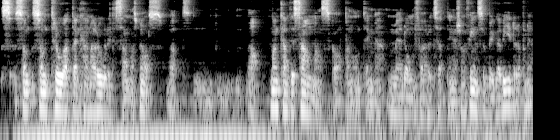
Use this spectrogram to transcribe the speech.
som, som tror att den kan ha roligt tillsammans med oss. Att, ja, man kan tillsammans skapa någonting med, med de förutsättningar som finns och bygga vidare på det.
